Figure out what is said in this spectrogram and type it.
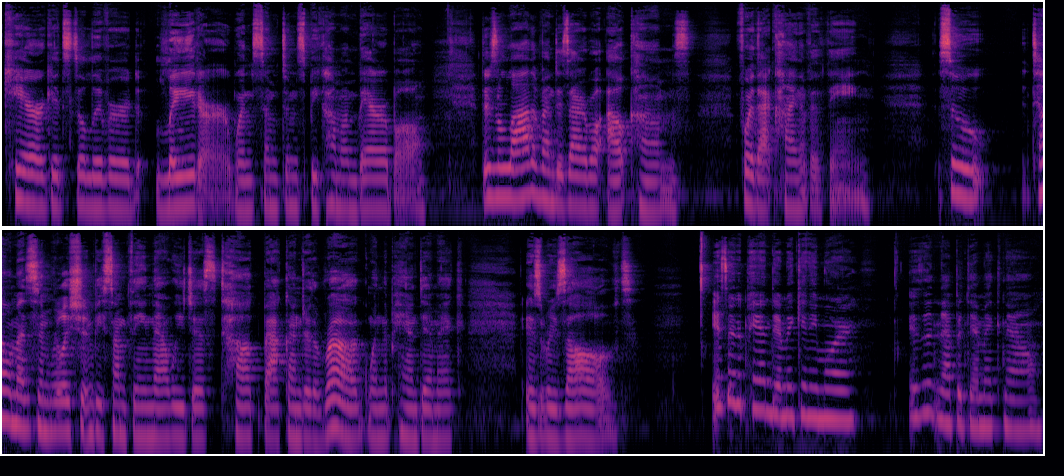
Care gets delivered later when symptoms become unbearable. There's a lot of undesirable outcomes for that kind of a thing. So telemedicine really shouldn't be something that we just tuck back under the rug when the pandemic is resolved. Is it a pandemic anymore? Is it an epidemic now?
